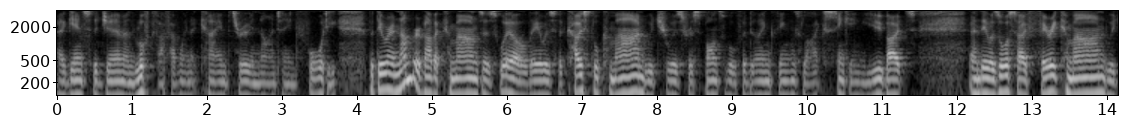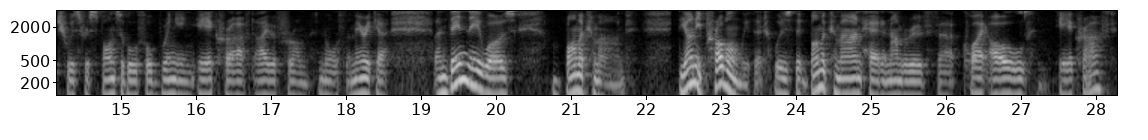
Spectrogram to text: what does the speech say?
against the German Luftwaffe when it came through in 1940. But there were a number of other commands as well. There was the Coastal Command, which was responsible for doing things like sinking U boats. And there was also Ferry Command, which was responsible for bringing aircraft over from North America. And then there was Bomber Command. The only problem with it was that Bomber Command had a number of uh, quite old aircraft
